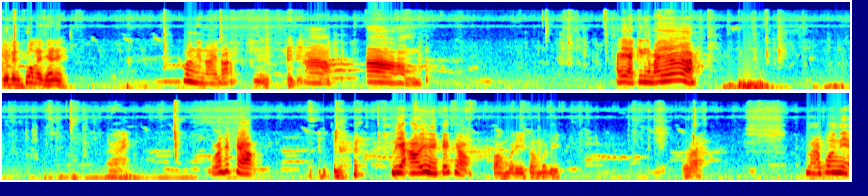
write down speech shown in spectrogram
รือเป็นพวงอะไรแท้นี่พวกนิดหน่อยๆเนาะอืมอ้าวอ้าวใครอยากกินกันไหมเด้ออ้ายว่าเขียดแก้วเรียกเอาที่ไหนเขียดแก้วฟังบ่ดีฟังบ่ดีเห็นไหมมาพวกนี้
